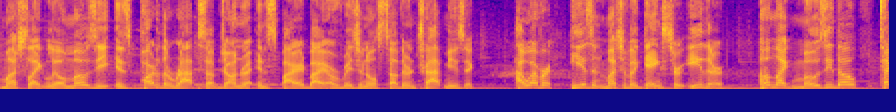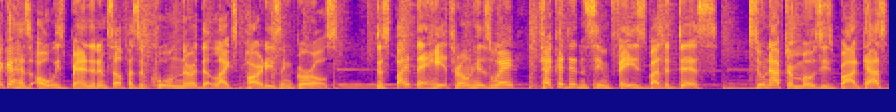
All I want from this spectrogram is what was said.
much like Lil Mosey, is part of the rap subgenre inspired by original Southern trap music. However, he isn't much of a gangster either. Unlike Mosey, though, Tecca has always branded himself as a cool nerd that likes parties and girls. Despite the hate thrown his way, Tecca didn't seem phased by the diss. Soon after Mosey's broadcast,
